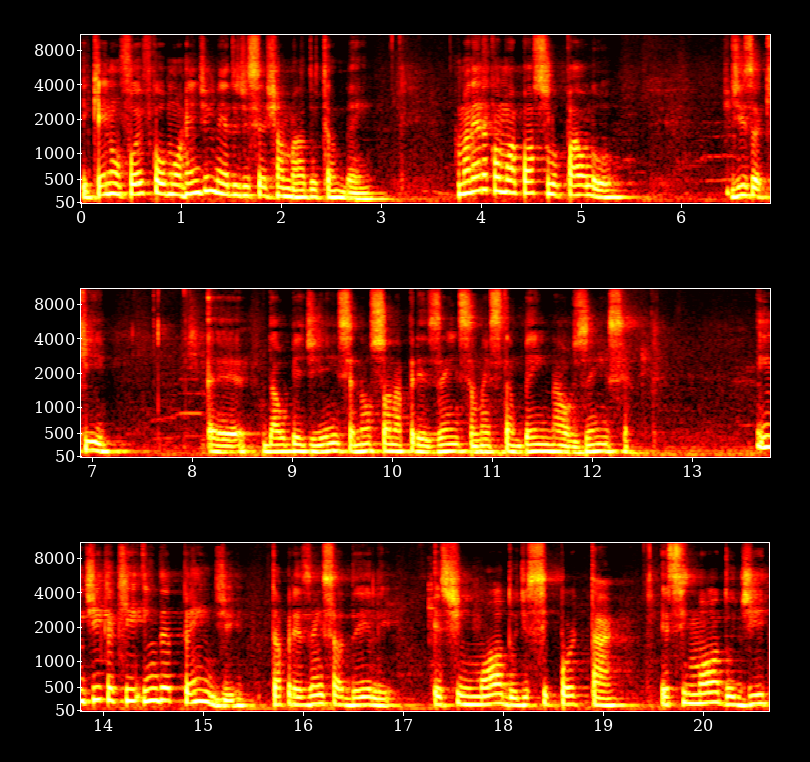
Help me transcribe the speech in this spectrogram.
E quem não foi ficou morrendo de medo de ser chamado também. A maneira como o apóstolo Paulo diz aqui é, da obediência, não só na presença, mas também na ausência, indica que independe da presença dele este modo de se portar, esse modo de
